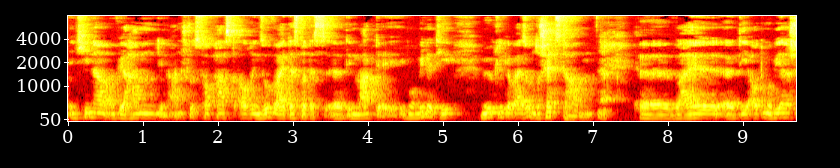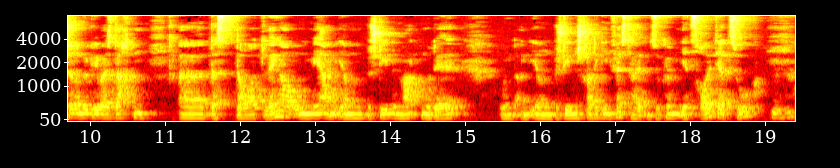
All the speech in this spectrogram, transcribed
in China und wir haben den Anschluss verpasst, auch insoweit, dass wir das, äh, den Markt der E-Mobility möglicherweise unterschätzt haben. Ja. Äh, weil äh, die Automobilhersteller möglicherweise dachten, das dauert länger, um mehr an ihrem bestehenden Marktmodell und an ihren bestehenden Strategien festhalten zu können. Jetzt rollt der Zug. Mhm.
